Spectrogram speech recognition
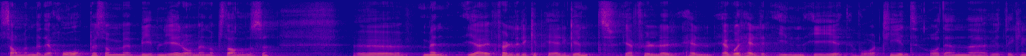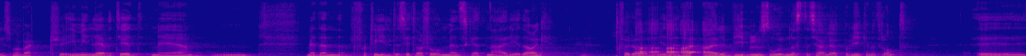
sammen med det håpet som Bibelen gir om en oppstandelse. Eh, Men jeg følger ikke Per Gynt. Jeg, jeg går heller inn i vår tid og den eh, utvikling som har vært i min levetid med, mm, med den fortvilte situasjonen menneskeheten er i i dag. Å, i er, er Bibelens ord om nestekjærlighet på vikende front? Eh,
